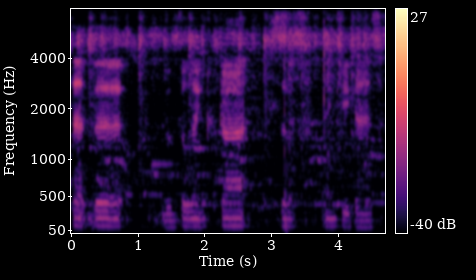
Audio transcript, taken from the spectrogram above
that the, the, the link got, so thank you guys.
